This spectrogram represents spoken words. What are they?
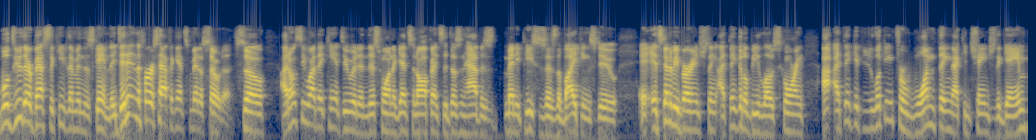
will do their best to keep them in this game. They did it in the first half against Minnesota. So I don't see why they can't do it in this one against an offense that doesn't have as many pieces as the Vikings do. It's going to be very interesting. I think it'll be low scoring. I think if you're looking for one thing that can change the game,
